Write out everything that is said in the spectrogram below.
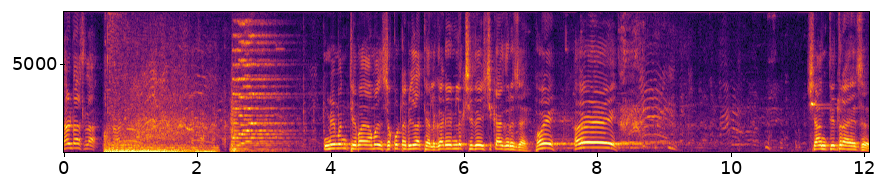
संडासला मी म्हणते बाया माणसं कुठं बी जातील. गाड्याने लक्ष द्यायची काय गरज आहे? होय? अय शांतीत राहायचं.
